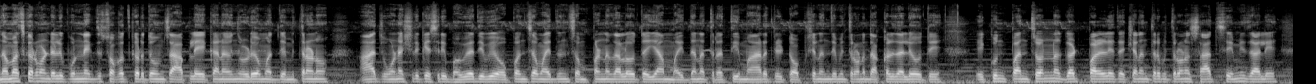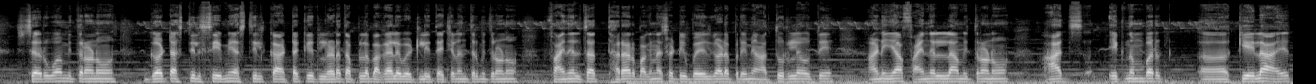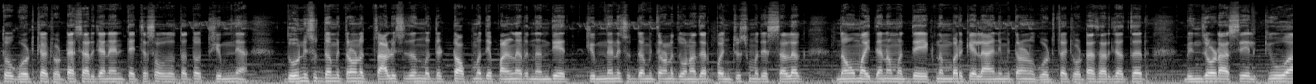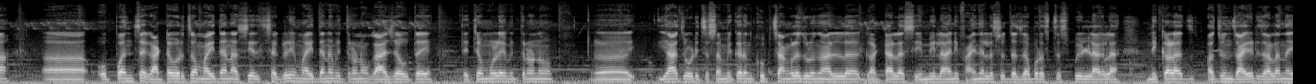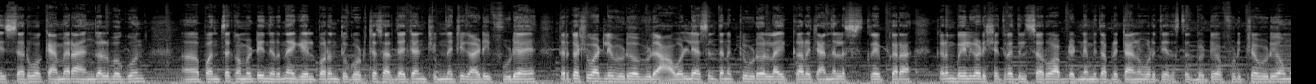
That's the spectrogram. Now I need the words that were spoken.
नमस्कार मंडळी पुन्हा एकदा स्वागत करतो तुमचं आपल्या एका नवीन व्हिडिओमध्ये. मित्रांनो आज वनश्री केसरी भव्य दिव्य ओपनचं मैदान संपन्न झालं होतं. या मैदानात रती महारथी टॉपचे नंदी मित्रांनो दाखल झाले होते. एकूण पंचावन्न गट पाळले. त्याच्यानंतर मित्रांनो सात सेमी झाले. सर्व मित्रांनो गट असतील सेमी असतील काटाकीर लढत आपल्याला बघायला भेटली. त्याच्यानंतर मित्रांनो फायनलचा थरार बघण्यासाठी बैलगाडा प्रेमी आतुरले होते. आणि या फायनलला मित्रांनो आज एक नंबर केला आहे तो घोटच्या छोट्या सर्जाने आणि त्याच्यासोबत होता तो चिमण्या. दोन्हीसुद्धा मित्रांनो चालू सीझनमध्ये टॉपमध्ये पाळणारे नंदी आहेत. चिमण्यानेसुद्धा मित्रांनो दोन हजार पंचवीसमध्ये सलग नऊ मैदानामध्ये एक नंबर केला आणि मित्रांनो घोटचा छोटा सर्जा तर बिंजोड असेल किंवा ओपनचं घाटावरचं मैदान असेल सगळी मैदानं मित्रांनो गाजवत आहे त्याच्यामुळे मित्रांनो या जोडीचं समीकरण खूप चांगलं जुळून आलं गटाला सेमीला आणि फायनलला सुद्धा जबरदस्त स्पीड लागला. निकाल अजून जाहीर झाला नाही. सर्व कॅमेरा अँगल बघून पंच कमिटी निर्णय घेईल परंतु घोटच्या सध्याच्या आणि चिमण्याची गाडी पुढे आहे. तर कशी वाटली व्हिडिओ व्हिडिओ आवडली असेल तर नक्की व्हिडिओ लाईक करा चॅनलला सबस्क्राईब करा. कारण बैलगाडी क्षेत्रातील सर्व अपडेट नेहमीच आपल्या चॅनलवरती येत असतात. भेटूया पुढच्या व्हिडिओ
